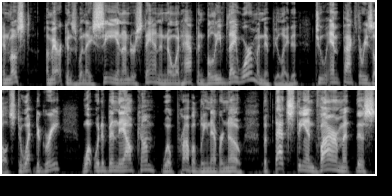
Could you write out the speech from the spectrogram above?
And most Americans, when they see and understand and know what happened, believe they were manipulated to impact the results. To what degree? What would have been the outcome? We'll probably never know. But that's the environment this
